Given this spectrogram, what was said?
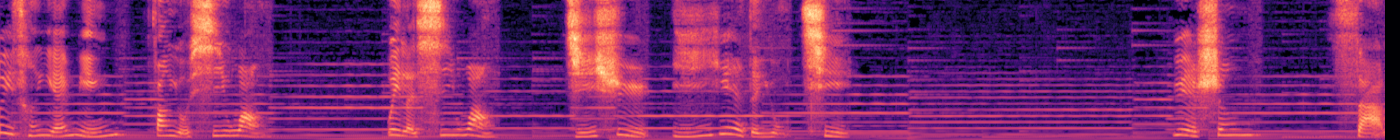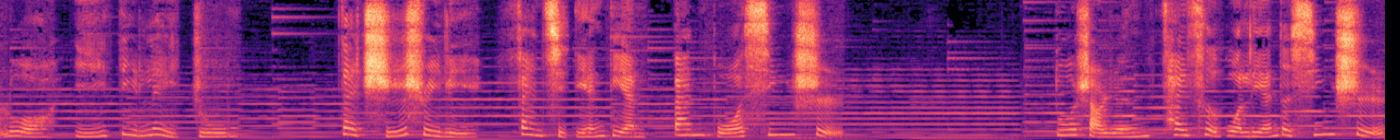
未曾言明，方有希望。为了希望，积蓄一夜的勇气。月升，洒落一地泪珠，在池水里泛起点点斑驳心事。多少人猜测过莲的心事，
